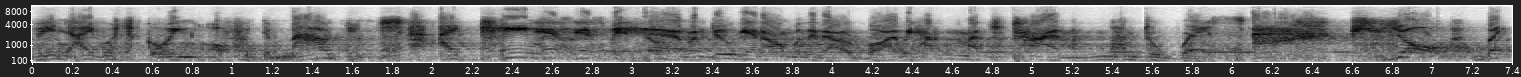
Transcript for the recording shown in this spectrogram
when I was going over the mountains, I came... Yes, yes, yes, yeah, but do get on with it, old boy. We haven't much time none to waste. Ah, so, but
